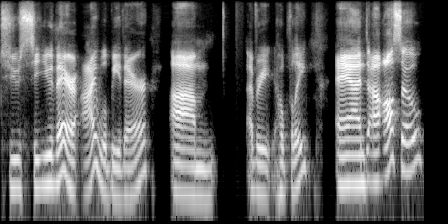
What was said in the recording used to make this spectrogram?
to see you there. I will be there um, every hopefully. And uh, also,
